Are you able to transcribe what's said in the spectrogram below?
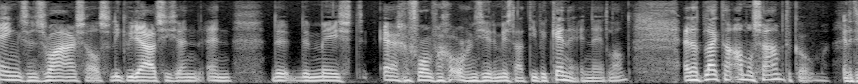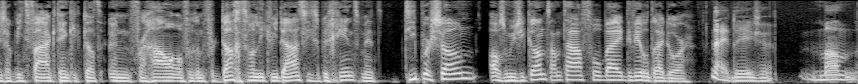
engs en zwaars als liquidaties en, en de, de meest erge vorm van georganiseerde misdaad die we kennen in Nederland. En dat blijkt dan allemaal samen te komen. En het is ook niet vaak, denk ik, dat een verhaal over een verdachte van liquidaties begint met die persoon als muzikant aan tafel bij De Wereld Draait Door. Nee, deze man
